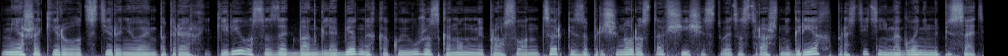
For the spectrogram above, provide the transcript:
меня шокировало цитирование имя патриарха Кирилла «Создать банк для бедных, какой ужас, канонами православной церкви запрещено ростовщичество. Это страшный грех, простите, не могла не написать».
